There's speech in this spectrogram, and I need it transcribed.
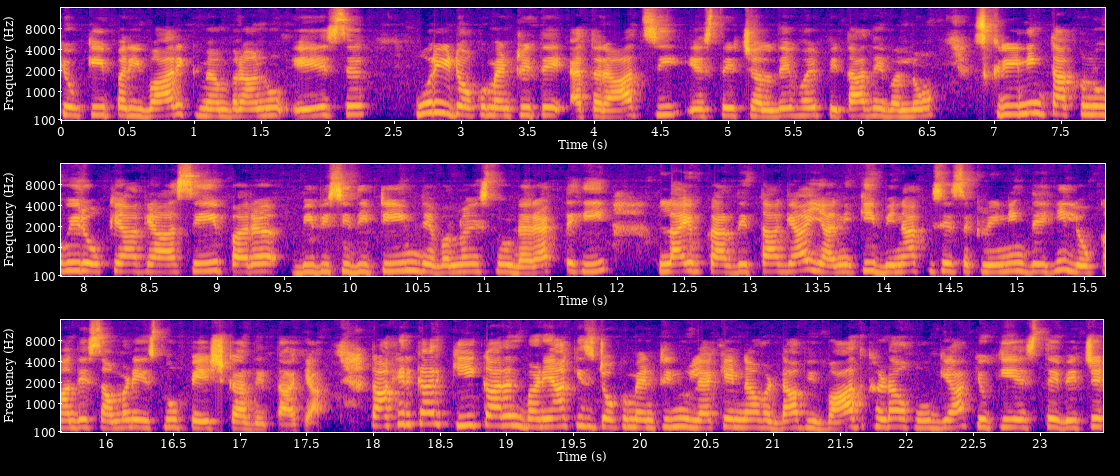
ਕਿਉਂਕਿ ਪਰਿਵਾਰਕ ਮੈਂਬਰਾਂ ਨੂੰ ਇਸ ਪੂਰੀ ਡਾਕੂਮੈਂਟਰੀ ਤੇ ਇਤਰਾਜ਼ ਸੀ। ਇਸ ਤੇ ਚੱਲਦੇ ਹੋਏ ਪਿਤਾ ਦੇ ਵੱਲੋਂ ਸਕਰੀਨਿੰਗ ਤੱਕ ਨੂੰ ਵੀ ਰੋਕਿਆ ਗਿਆ ਸੀ, ਪਰ BBC ਦੀ ਟੀਮ ਦੇ ਵੱਲੋਂ ਇਸ ਨੂੰ ਡਾਇਰੈਕਟ ਹੀ ਲਾਈਵ ਕਰ ਦਿੱਤਾ ਗਿਆ, ਯਾਨੀ ਕਿ ਬਿਨਾਂ ਕਿਸੇ ਸਕਰੀਨਿੰਗ ਦੇ ਹੀ ਲੋਕਾਂ ਦੇ ਸਾਹਮਣੇ ਇਸ ਨੂੰ ਪੇਸ਼ ਕਰ ਦਿੱਤਾ ਗਿਆ। ਤਾਂ ਆਖਿਰਕਾਰ ਕੀ ਕਾਰਨ ਬਣਿਆ ਕਿ ਇਸ ਡਾਕੂਮੈਂਟਰੀ ਨੂੰ ਲੈ ਕੇ ਇੰਨਾ ਵੱਡਾ ਵਿਵਾਦ ਖੜਾ ਹੋ ਗਿਆ? ਕਿਉਂਕਿ ਇਸ ਦੇ ਵਿੱਚ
